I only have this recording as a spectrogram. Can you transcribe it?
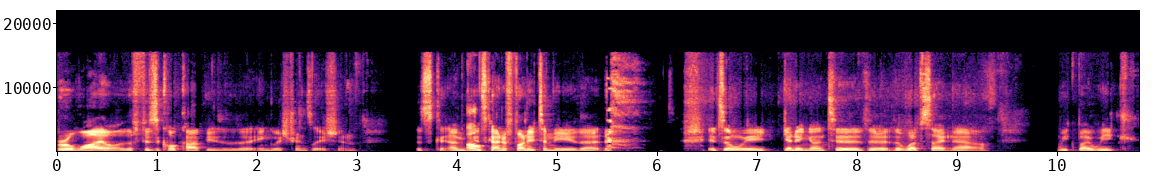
for a while the physical copies of the English translation. It's um, Oh. it's kind of funny to me that it's only getting onto the the website now, week by week.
